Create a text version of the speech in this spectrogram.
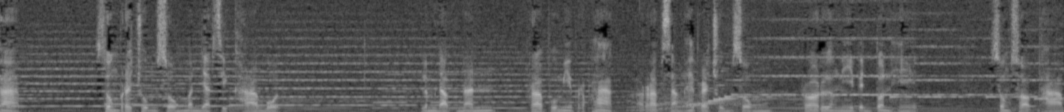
ทราบ ทรงประชุมสงฆ์บัญญัติสิกขาบทลำดับนั้น พระผู้มีพระภาครับสั่งให้ประชุมสงฆ์เพราะเรื่องนี้เป็นต้นเหตุ ทรงสอบถาม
